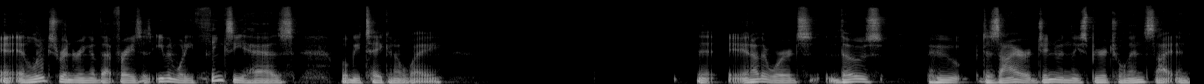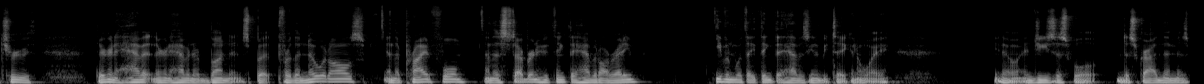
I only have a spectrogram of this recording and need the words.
and Luke's rendering of that phrase is, even what he thinks he has will be taken away. In other words, those who desire genuinely spiritual insight and truth, they're going to have it and they're going to have in abundance. But for the know it alls and the prideful and the stubborn who think they have it already, even what they think they have is going to be taken away you know, and Jesus will describe them as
